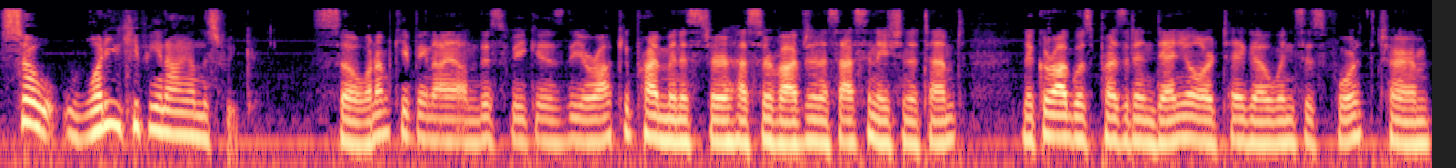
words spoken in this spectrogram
So, what are you keeping an eye on this week? So, what I'm keeping an eye on this week is the Iraqi Prime Minister has survived an assassination attempt, Nicaragua's President Daniel Ortega wins his fourth term,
